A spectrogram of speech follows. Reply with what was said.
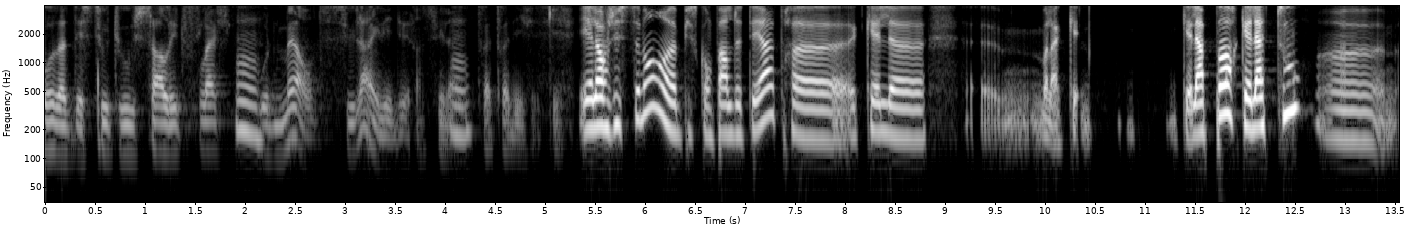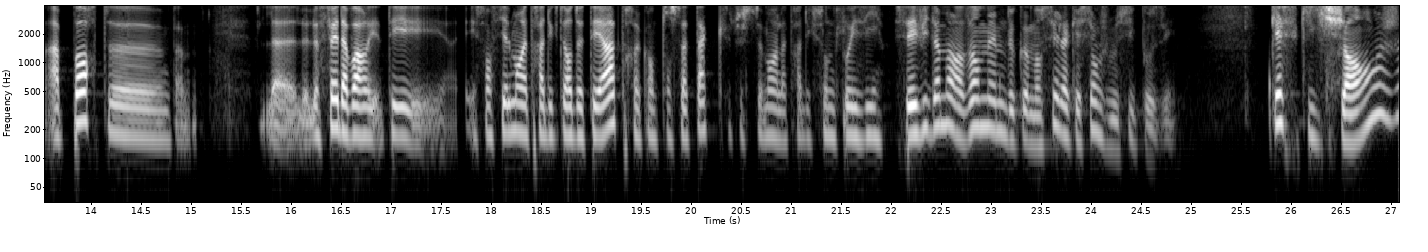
Oh, that this too, too solid flesh mm. would melt, celui-là, il est dur, celui-là mm. très, très difficile. Et alors, justement, euh, puisqu'on parle de théâtre, euh, quel, euh, voilà, quel, apport, quel atout apporte le, fait d'avoir été essentiellement un traducteur de théâtre quand on s'attaque justement à la traduction de poésie. C'est évidemment, avant même de commencer, la question que je me suis posée. Qu'est-ce qui change?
